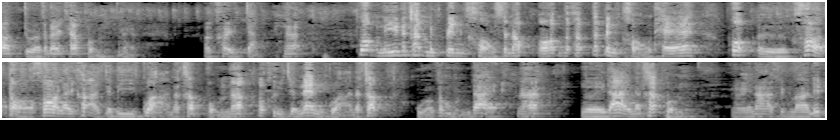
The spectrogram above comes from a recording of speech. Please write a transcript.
รอบๆตัวก็ได้ครับผมนะค่อยจับนะพวกนี้นะครับมันเป็นของสน็อกออฟนะครับ ถ้าเป็นของแท้พวกเออข้อต่อข้ออะไรเขาอาจจะดีกว่านะครับ ผมนะก็คือจะแน่นกว่านะครับ หัวก็หมุนได้นะฮะเงยได้นะครับ ผมเงยหน้าขึ้นมานิด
